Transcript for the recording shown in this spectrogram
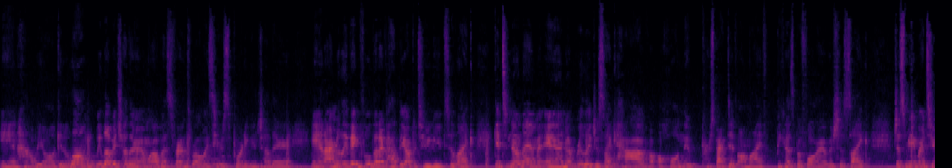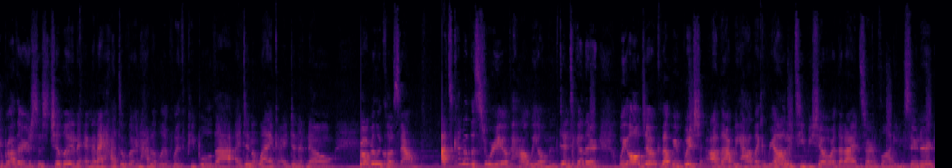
and how we all get along. We love each other and we're all best friends. We're always here supporting each other. And I'm really thankful that I've had the opportunity to like get to know them and really just like have a whole new perspective on life because before it was just like just me and my two brothers just chilling and then I had to learn how to live with people that I didn't like, I didn't know. We're all really close now that's kind of the story of how we all moved in together. We all joke that we wish uh, that we had like a reality TV show or that I had started vlogging sooner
